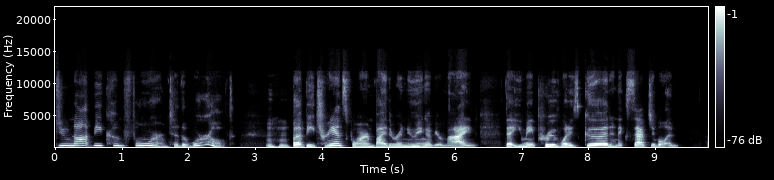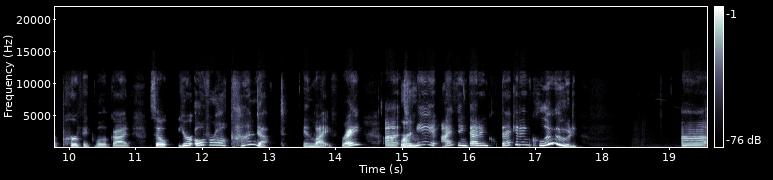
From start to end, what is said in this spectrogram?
do not be conformed to the world, mm-hmm. but be transformed by the renewing of your mind that you may prove what is good and acceptable and a perfect will of God. So your overall conduct in life, right? Uh, right. To me, I think that in, that could include uh,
